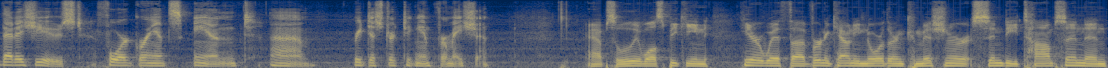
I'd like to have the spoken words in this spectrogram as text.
that is used for grants and um, redistricting information. Absolutely. Well, speaking here with uh, Vernon County Northern Commissioner Cindy Thompson. And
